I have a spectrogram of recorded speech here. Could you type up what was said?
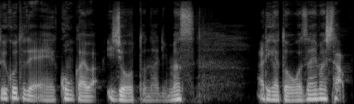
ということで、えー、今回は以上となります。ありがとうございました。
